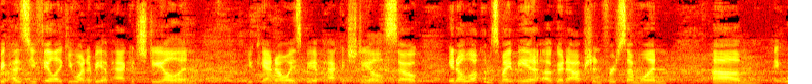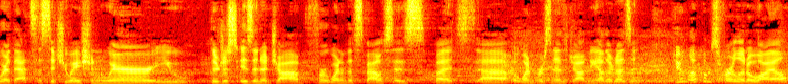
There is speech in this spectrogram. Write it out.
because you feel like you want to be a package deal and you can't always be a package deal. So, you know, locums might be a good option for someone um, where that's the situation where you there just isn't a job for one of the spouses, but uh, but one person has a job and the other doesn't. Do locums for a little while.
